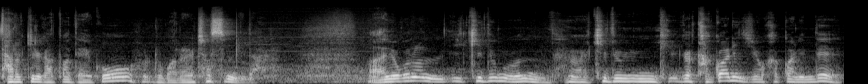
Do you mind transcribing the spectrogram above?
다루기를 갖다 대고 루바를 쳤습니다. 아, 요거는 이 기둥은 어, 기둥 그러니까 각관이죠. 각관인데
